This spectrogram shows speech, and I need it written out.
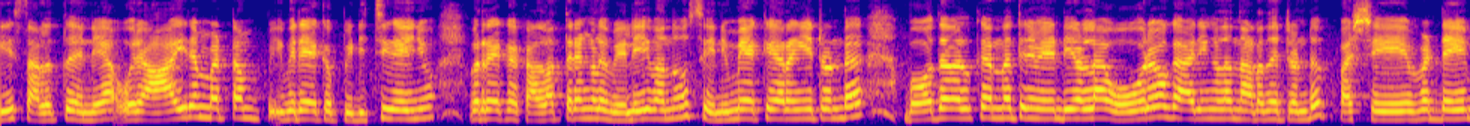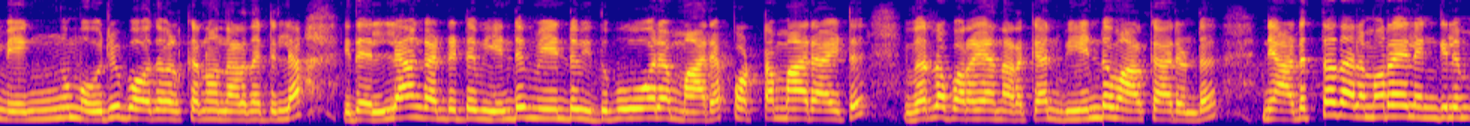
ഈ സ്ഥലത്ത് തന്നെ ഒരു ആയിരം വട്ടം ഇവരെയൊക്കെ പിടിച്ചു കഴിഞ്ഞു. ഇവരുടെയൊക്കെ കള്ളത്തരങ്ങൾ വെളിയിൽ വന്നു. സിനിമയൊക്കെ ഇറങ്ങിയിട്ടുണ്ട്. ബോധവൽക്കരണത്തിന് വേണ്ടിയുള്ള ഓരോ കാര്യങ്ങളും നടന്നിട്ടുണ്ട്. പക്ഷേ എവിടെയും എങ്ങും ഒരു ബോധവൽക്കരണവും നടന്നിട്ടില്ല. ഇതെല്ലാം കണ്ടിട്ട് വീണ്ടും വീണ്ടും ഇതുപോലെ മരപ്പൊട്ടന്മാരായിട്ട് ഇവരുടെ പുറകെ നടക്കാൻ വീണ്ടും ആൾക്കാരുണ്ട്. ഇനി അടുത്ത തലമുറയിലെങ്കിലും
